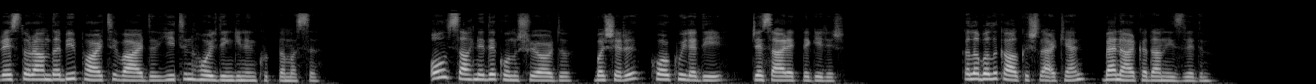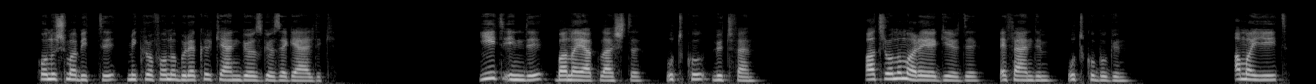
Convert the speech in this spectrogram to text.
Restoranda bir parti vardı Yiğit'in holdinginin kutlaması. O sahnede konuşuyordu, başarı, korkuyla değil, cesaretle gelir. Kalabalık alkışlarken, ben arkadan izledim. Konuşma bitti, mikrofonu bırakırken göz göze geldik. Yiğit indi, bana yaklaştı. Utku, lütfen. Patronum araya girdi. Efendim, Utku bugün. Ama Yiğit,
